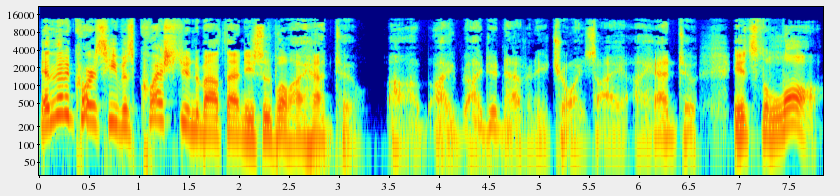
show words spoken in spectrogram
And then, of course, he was questioned about that, and he said, Well, I had to. Uh, I, I didn't have any choice. I, I had to. It's the law.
